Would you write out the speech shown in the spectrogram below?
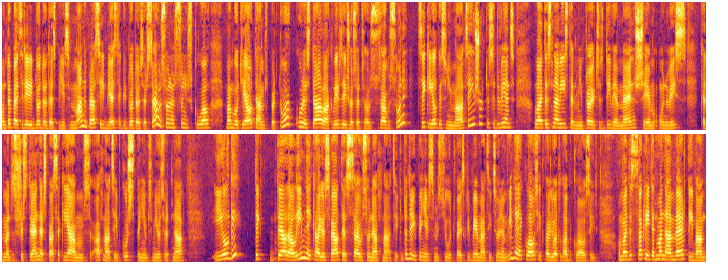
Un tāpēc arī, dodoties, pieņemsim, mana prasība, ja es tagad dotos ar savu sunu suņu skolu, man būtu jautājums par to, kur es tālāk virzīšos ar savu, savu suni, cik ilgi es viņu mācīšu. Tas ir viens, lai tas nav īstermiņa projekts uz diviem mēnešiem, un viss, kad man šis treneris pasaka, jā, mums apmācību kurs, pieņemsim, jūs varat nākt ilgi, tik tādā līmenī, kā jūs vēlaties savu suni apmācīt. Un tad arī pieņemsim, es jūtu, vai es gribu iemācīt sunim vidēji klausīt, vai ļoti labi klausīt. Un vai tas sakrīt ar manām vērtībām,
